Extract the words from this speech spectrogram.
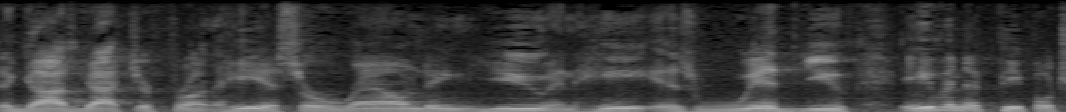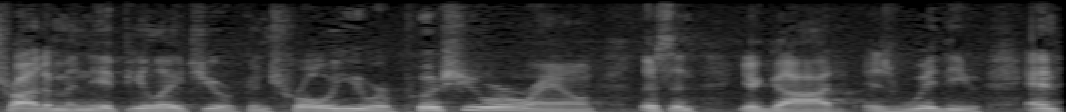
that God's got your front, that He is surrounding you and He is with you. Even if people try to manipulate you or control you or push you around, listen, your God is with you. And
